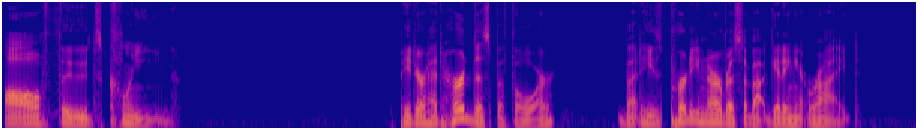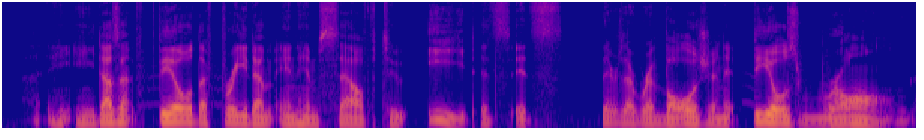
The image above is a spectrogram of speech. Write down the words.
all foods clean. Peter had heard this before, but he's pretty nervous about getting it right. Uh, he, he doesn't feel the freedom in himself to eat. It's it's there's a revulsion. It feels wrong.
